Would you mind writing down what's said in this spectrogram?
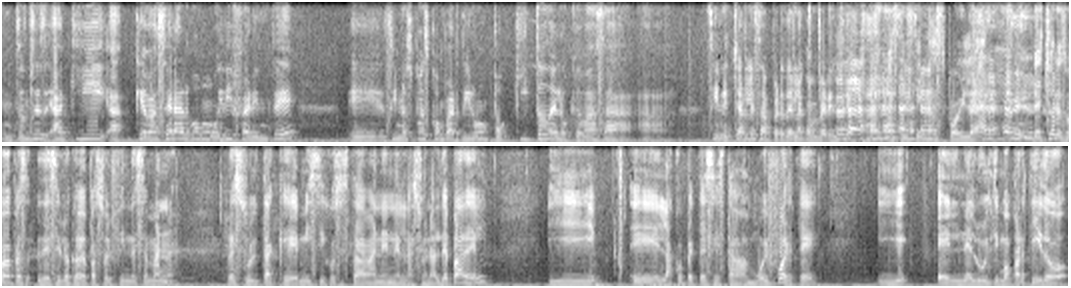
Entonces, aquí, que va a ser algo muy diferente, eh, si nos puedes compartir un poquito de lo que vas a sin echarles a perder la conferencia. Así sin spoiler. De hecho, les voy a decir lo que me pasó el fin de semana. Resulta que mis hijos estaban en el Nacional de Padel y eh, la competencia estaba muy fuerte y en el último partido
